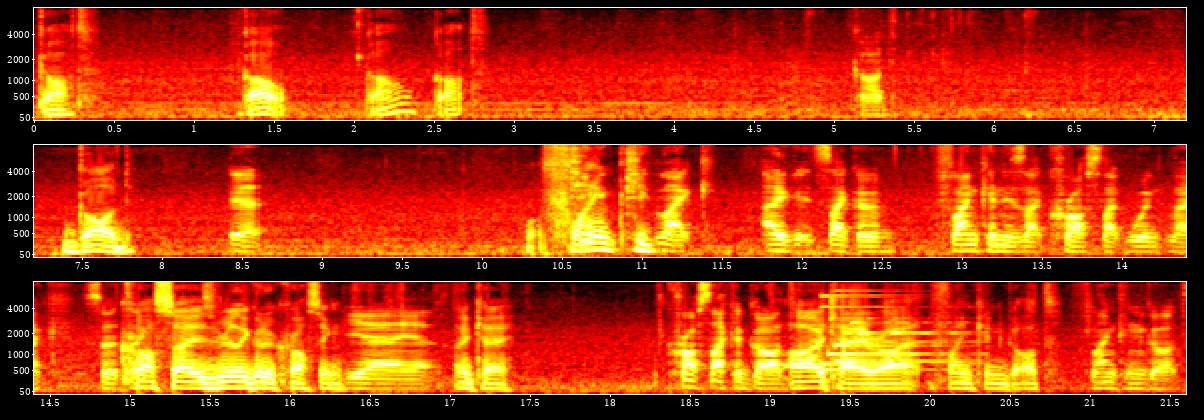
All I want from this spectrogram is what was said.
Got. Goal. Goal. Got. God. God. Yeah. What flank? Keep, keep, like I, it's like a flanken is like cross like wing like so it's Cross. So he's really good at crossing. Yeah, yeah. Okay. Cross like a god. Okay. Right. Flanken got. Flanken god.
